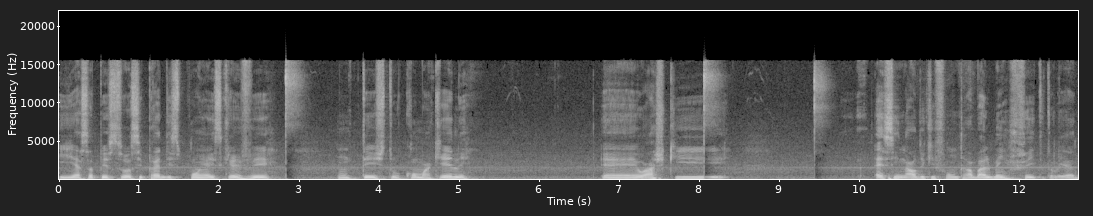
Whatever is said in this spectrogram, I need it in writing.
e essa pessoa se predispõe a escrever um texto como aquele, é, eu acho que é sinal de que foi um trabalho bem feito, tá ligado?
